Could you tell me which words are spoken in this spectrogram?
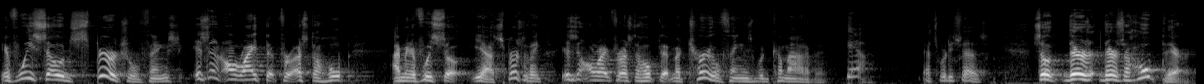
if we sowed spiritual things, isn't it all right that for us to hope? I mean, if we sow, yeah, spiritual things, isn't it all right for us to hope that material things would come out of it? Yeah, that's what he says. So there's, there's a hope there.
